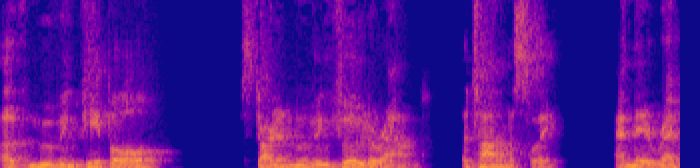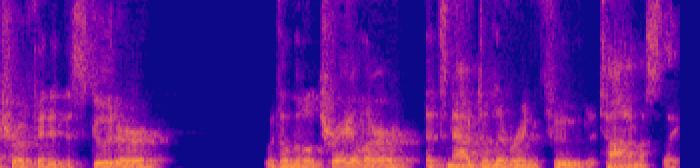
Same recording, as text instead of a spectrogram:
of moving people started moving food around autonomously and they retrofitted the scooter with a little trailer that's now delivering food autonomously.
